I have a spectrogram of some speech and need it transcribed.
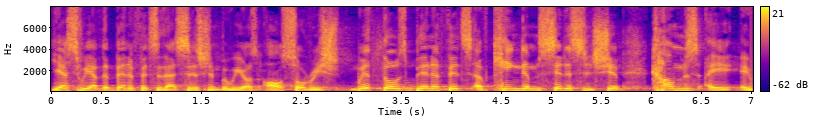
Yes, we have the benefits of that citizenship, but we also, with those benefits of kingdom citizenship, comes a, a,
